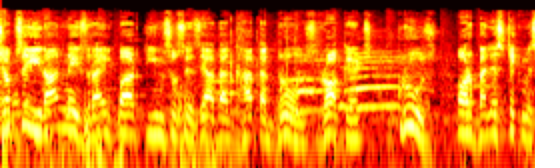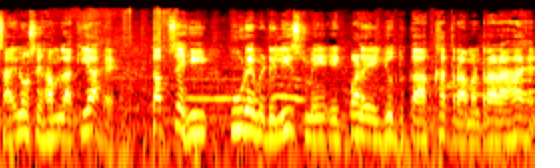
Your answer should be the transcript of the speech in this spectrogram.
जब से ईरान ने इसराइल पर 300 से ज़्यादा घातक ड्रोन्स, रॉकेट्स, क्रूज और बैलिस्टिक मिसाइलों से हमला किया है तब से ही पूरे मिडिल ईस्ट में एक बड़े युद्ध का खतरा मंडरा रहा है।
